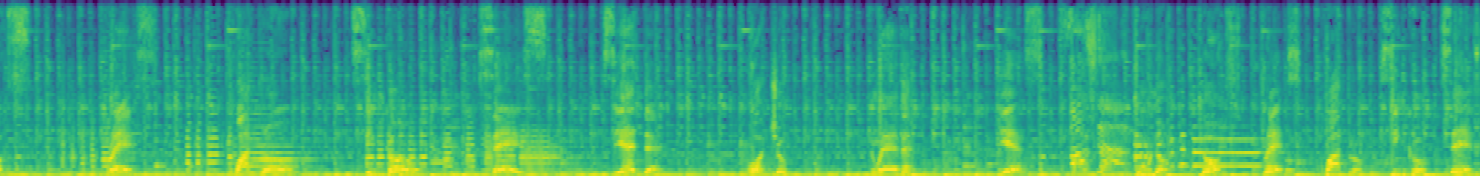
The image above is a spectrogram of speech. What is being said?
dos, tres, cuatro, cinco, seis, siete, ocho, nueve, diez. Faster! Uno, dos, tres, cuatro, cinco, seis,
